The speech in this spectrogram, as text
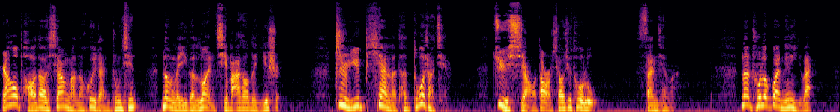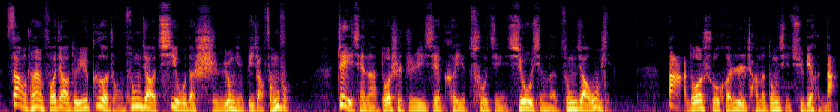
然后跑到香港的会展中心弄了一个乱七八糟的仪式。至于骗了他多少钱，据小道消息透露，三千万。那除了灌顶以外，藏传佛教对于各种宗教器物的使用也比较丰富。这些呢，多是指一些可以促进修行的宗教物品，大多数和日常的东西区别很大，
